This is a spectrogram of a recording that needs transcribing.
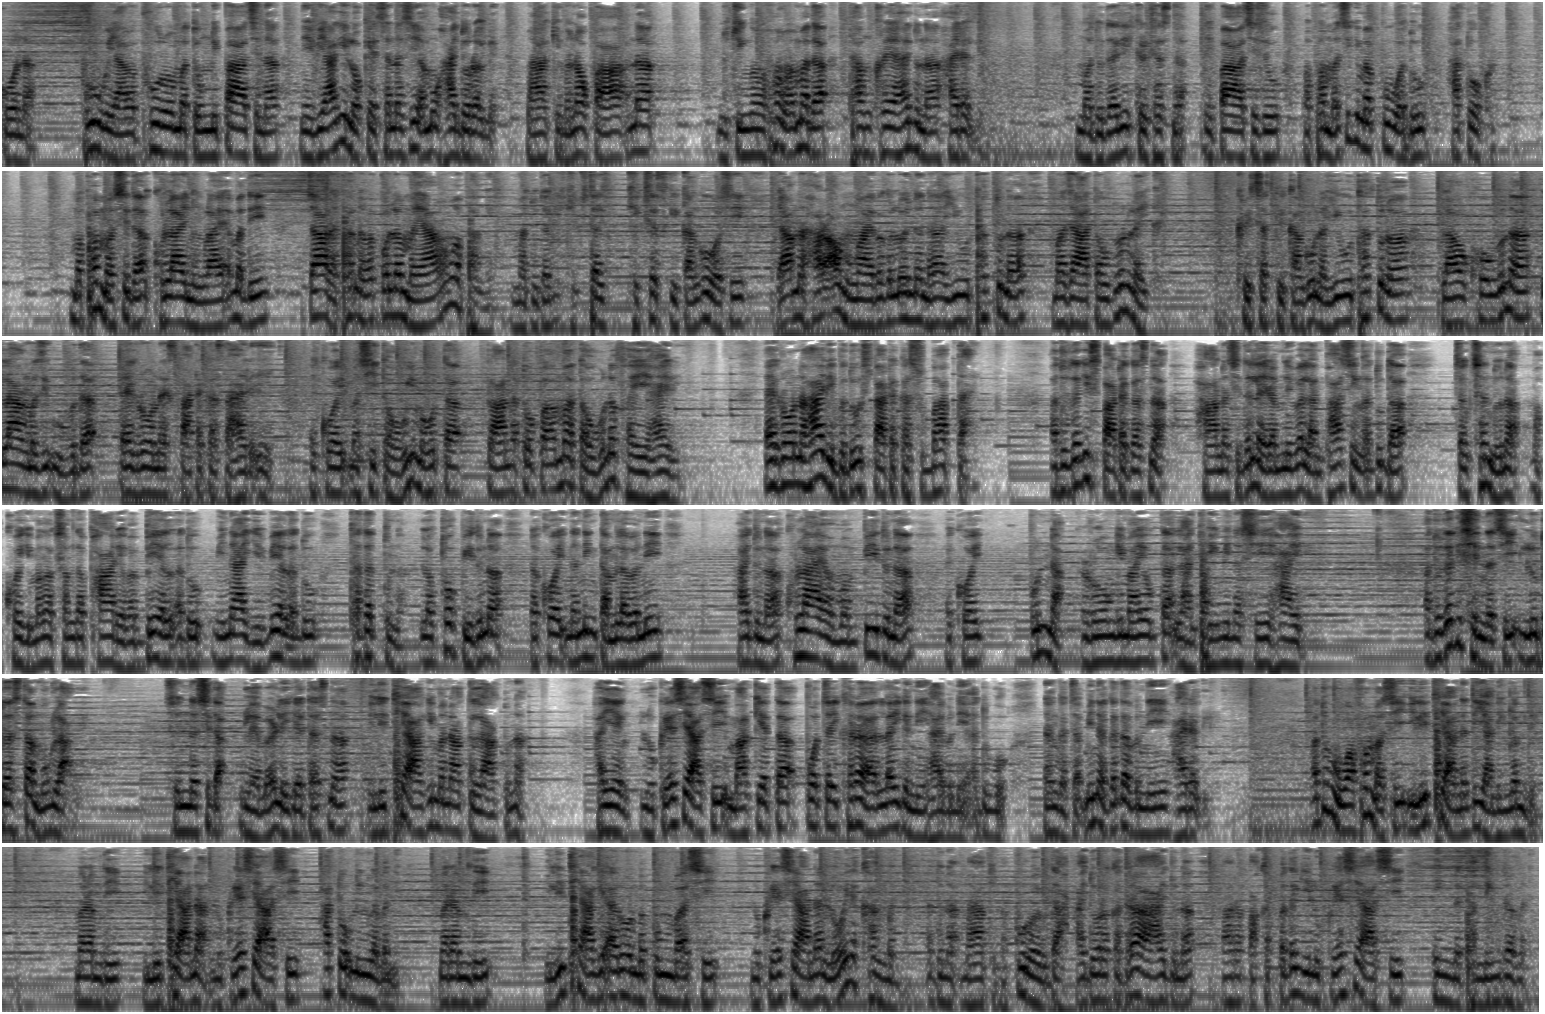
ꯀꯣꯟꯅ ꯐꯨꯕ ꯌꯥꯕ ꯐꯨꯔꯕ ꯃꯇꯨꯡ ꯅꯤꯄꯥ ꯑꯁꯤꯅ ꯅꯦꯚꯤꯌꯥꯒꯤ ꯂꯣꯀꯦꯁꯟ ꯑꯁꯤ ꯑꯃꯨꯛ ꯍꯥꯏꯗꯣꯔꯛꯂꯦ ꯃꯍꯥꯛꯀꯤ ꯃꯅꯥꯎꯄꯥꯅ ꯂꯨꯆꯤꯡꯕ ꯃꯐꯝ ꯑꯃꯗ ꯊꯝꯈ꯭ꯔꯦ ꯍꯥꯏꯗꯨꯅ ꯍꯥꯏꯔꯛꯂꯤ ꯃꯗꯨꯗꯒꯤ ꯀ꯭ꯔꯤꯁꯁꯅ ꯅꯤꯄꯥ ꯑꯁꯤꯁꯨ ꯃꯐꯝ ꯑꯁꯤꯒꯤ ꯃꯄꯨ ꯑꯗꯨ ꯍꯥꯠꯇꯣꯛꯈ꯭ꯔꯦ ꯃꯐꯝ ꯑꯁꯤꯗ ꯈꯨꯠꯂꯥꯏ ꯅꯨꯡꯂꯥꯏ ꯑꯃꯗꯤ ꯆꯥꯅ ꯊꯛꯅꯕ ꯄꯣꯠꯂꯝ ꯃꯌꯥꯝ ꯑꯃ ꯐꯪꯉꯤ ꯃꯗꯨꯗꯒꯤ ꯈꯤꯛꯁꯁꯀꯤ ꯀꯥꯡꯕꯨ ꯑꯁꯤ ꯌꯥꯝꯅ ꯍꯔꯥꯎ ꯅꯨꯡꯉꯥꯏꯕꯒ ꯂꯣꯏꯅꯅ ꯌꯨ ꯊꯛꯇꯨꯅ ꯃꯖꯥ ꯇꯧꯗꯨꯅ ꯂꯩꯈ꯭ꯔꯦ ꯈ꯭ꯔꯤꯁꯠꯀꯤ ꯀꯥꯡꯕꯨꯅ ꯌꯨ ꯊꯛꯇꯨꯅ ꯂꯥꯎ ꯈꯣꯡꯗꯨꯅ ꯂꯥꯡꯕꯁꯤ ꯎꯕꯗ ꯑꯦꯒ꯭ꯔꯣꯅ ꯁ꯭ꯄꯥꯔꯇꯀꯁꯇ ꯍꯥꯏꯔꯛꯏ ꯑꯩꯈꯣꯏ ꯃꯁꯤ ꯇꯧꯕꯒꯤ ꯃꯍꯨꯠꯇ ꯄ꯭ꯂꯥꯟ ꯑꯇꯣꯞꯄ ꯑꯃ ꯇꯧꯕꯅ ꯐꯩ ꯍꯥꯏꯔꯤ ꯑꯦꯒ꯭ꯔꯣꯅ ꯍꯥꯏꯔꯤꯕꯗꯨ ꯁ꯭ꯄꯥꯔꯇꯀꯁꯁꯨ ꯚꯥꯞ ꯇꯥꯏ ꯑꯗꯨꯗꯒꯤ ꯁ꯭ꯄꯥꯔꯇꯀꯁꯅ ꯍꯥꯟꯅ ꯁꯤꯗ ꯂꯩꯔꯝꯂꯤꯕ ꯂꯥꯟꯐꯥꯁꯤꯡ ꯑꯗꯨꯗ ꯆꯪꯁꯟꯗꯨꯅ ꯃꯈꯣꯏꯒꯤ ꯃꯉꯛꯁꯝꯗ ꯐꯥꯔꯤꯕ ꯕꯦꯜ ꯑꯗꯨ ꯃꯤꯅꯥꯏꯒꯤ ꯕꯦꯜ ꯑꯗꯨ ꯊꯗꯠꯇꯨꯅ ꯂꯧꯊꯣꯛꯄꯤꯗꯨꯅ ꯅꯈꯣꯏ ꯅꯅꯤꯡ ꯇꯝꯂꯕꯅꯤ ꯍꯥꯏꯗꯨꯅ ꯈꯨꯠꯂꯥꯏ ꯑꯃꯃꯝ ꯄꯤꯗꯨꯅ ꯑꯩꯈꯣꯏ ꯄꯨꯟꯅ ꯔꯣꯝꯒꯤ ꯃꯥꯌꯣꯛꯇ ꯂꯥꯟꯊꯦꯡꯃꯤꯟꯅꯁꯤ ꯍꯥꯏꯔꯤ अदुदगी सिन्नसी लुदस्ता मुग लागे लिगेटस ग्लेबर लिगेटसना इलिथियागी मनाक लाकतुना हायेंग लुक्रेसियासी मार्केटता पोचै खरा लैगनी हाइबनी अदुबु नंगा चमिनगदबनी हाइरगली अदुबु वाफम असी इलिथियानदी यानिंगलमदी मरमदी इलिथियाना लुक्रेसियासी हातोनिंगलबनी मरमदी ꯃꯔꯝꯗꯤ ꯏꯂꯤꯊꯤꯌꯥꯒꯤ ꯑꯔꯣꯟꯕ ꯄꯨꯝꯕ ꯑꯁꯤ ꯂꯨꯀ꯭ꯔꯦꯁꯤꯌꯥꯅ ꯂꯣꯏꯅ ꯈꯪꯕꯅꯤ ꯑꯗꯨꯅ ꯃꯍꯥꯛꯀꯤ ꯃꯄꯨꯔꯣꯏꯕꯗ ꯍꯥꯏꯗꯣꯔꯛꯀꯗ꯭ꯔꯥ ꯍꯥꯏꯗꯨꯅ ꯃꯥꯅ ꯄꯥꯈꯠꯄꯗꯒꯤ ꯂꯨꯀ꯭ꯔꯦꯁꯤꯌꯥ ꯑꯁꯤ ꯍꯤꯡꯅ ꯊꯝꯅꯤꯡꯗ꯭ꯔꯕꯅꯤ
